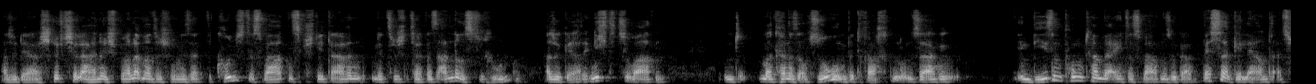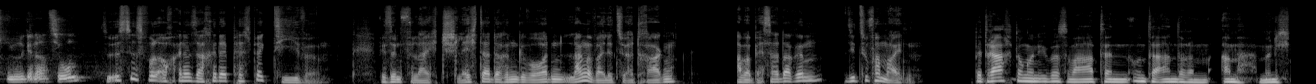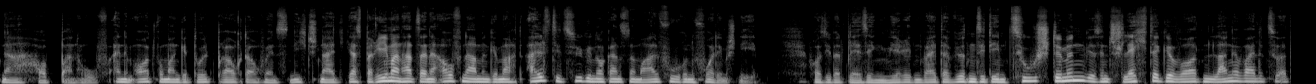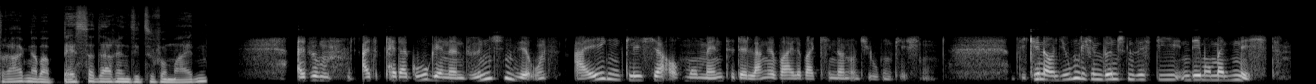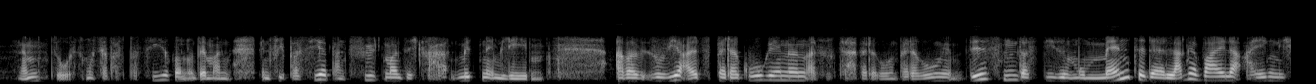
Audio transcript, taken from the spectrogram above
Also der Schriftsteller Heinrich Schmörler hat so schön gesagt, die Kunst des Wartens besteht darin, in der Zwischenzeit was anderes zu tun, also gerade nicht zu warten. Und man kann es auch so betrachten und sagen, in diesem Punkt haben wir eigentlich das Warten sogar besser gelernt als frühere Generationen. So ist es wohl auch eine Sache der Perspektive. Wir sind vielleicht schlechter darin geworden, Langeweile zu ertragen, aber besser darin, sie zu vermeiden. Betrachtungen übers Warten, unter anderem am Münchner Hauptbahnhof, einem Ort, wo man Geduld braucht, auch wenn es nicht schneit. Jasper Riemann hat seine Aufnahmen gemacht, als die Züge noch ganz normal fuhren vor dem Schnee. Frau Siebert-Bläsing, wir reden weiter. Würden Sie dem zustimmen? Wir sind schlechter geworden, Langeweile zu ertragen, aber besser darin, sie zu vermeiden? Also als Pädagoginnen wünschen wir uns eigentlich ja auch Momente der Langeweile bei Kindern und Jugendlichen. Die Kinder und Jugendlichen wünschen sich die in dem Moment nicht. Ne? So, es muss ja was passieren und wenn man, wenn viel passiert, dann fühlt man sich gerade mitten im Leben. Aber so wir als Pädagoginnen, als Sozialpädagogen und Pädagogen wissen, dass diese Momente der Langeweile eigentlich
